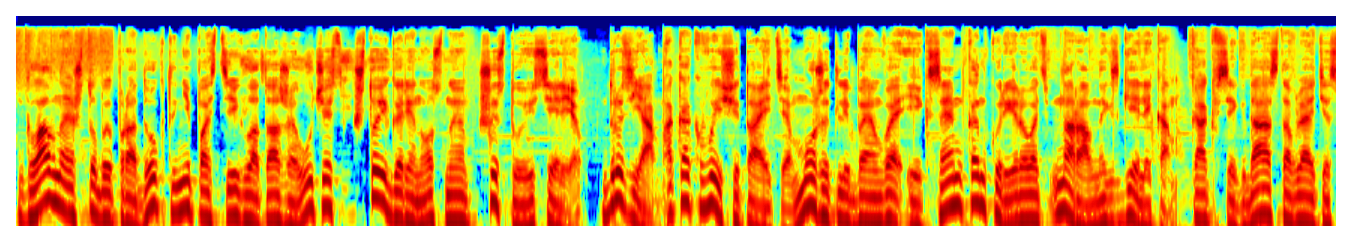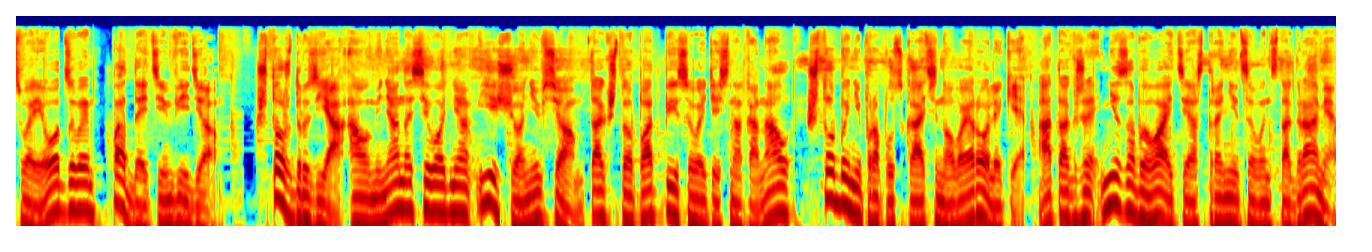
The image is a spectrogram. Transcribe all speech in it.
Главное, чтобы продукт не постигла та же участь, что и гореносную шестую серию. Друзья, а как вы считаете, может ли BMW XM конкурировать на равных с геликом. Как всегда, оставляйте свои отзывы под этим видео. Что ж, друзья, а у меня на сегодня еще не все, так что подписывайтесь на канал, чтобы не пропускать новые ролики, а также не забывайте о странице в инстаграме,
